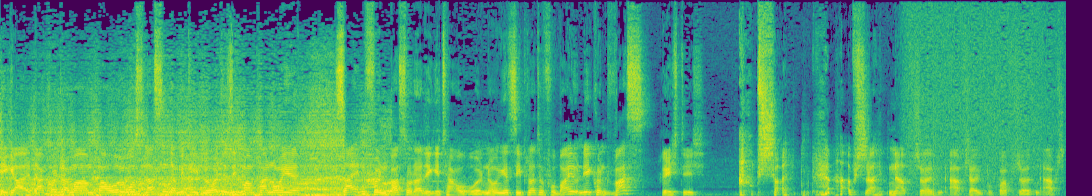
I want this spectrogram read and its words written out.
Egal, da könnt ihr mal ein paar Euros lassen, damit die Leute sich mal ein paar neue Seiten für den Bass oder die Gitarre holen. Ne? Und jetzt die Platte vorbei und ihr könnt was? Richtig. Abschalten, abschalten, abschalten, abschalten, abschalten, abschalten.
